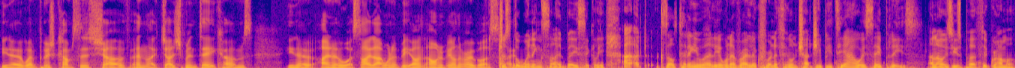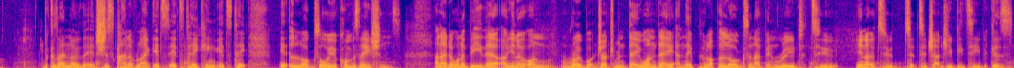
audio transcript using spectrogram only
you know when push comes to shove and like Judgment Day comes, you know I know what side I want to be on. I want to be on the robot side. Just the winning side, basically. Because I, was telling you earlier, whenever I look for anything on ChatGPT, I always say please, and I always use perfect grammar. Because I know that it's just kind of like it's it's taking it's take it logs all your conversations, and I don't want to be there, uh, you know, on Robot Judgment Day one day, and they pull up the logs, and I've been rude to you know to to, to ChatGPT because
